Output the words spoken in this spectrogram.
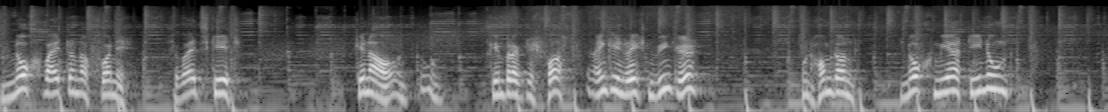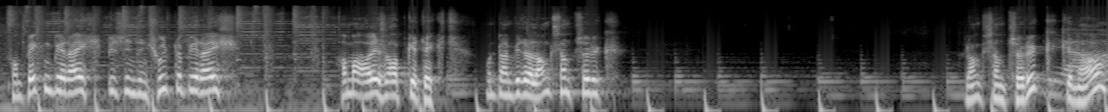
noch weiter nach vorne, soweit es geht. Genau, und, und gehen praktisch fast eigentlich in den rechten Winkel und haben dann noch mehr Dehnung vom Beckenbereich bis in den Schulterbereich. Haben wir alles abgedeckt und dann wieder langsam zurück. Langsam zurück, ja. genau.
